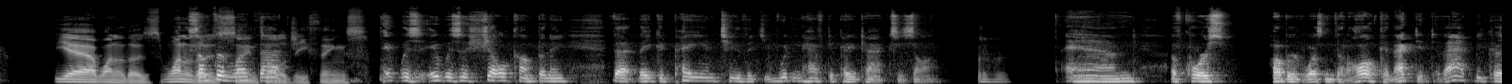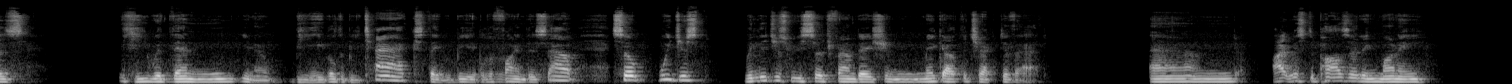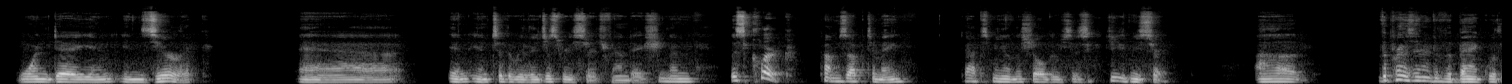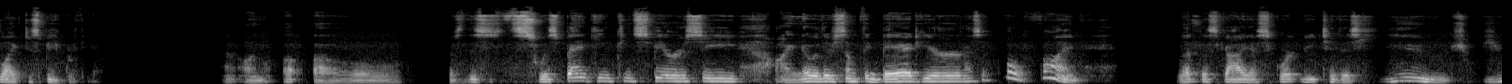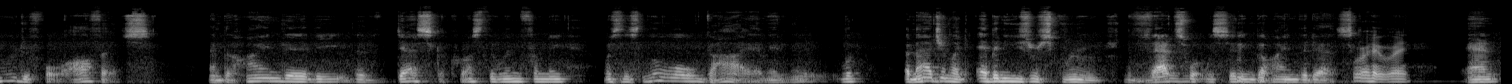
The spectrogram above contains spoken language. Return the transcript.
Yeah, one of those one of Something those like. Scientology things. It was it was a shell company that they could pay into that you wouldn't have to pay taxes on. hmm And of course, Hubbard wasn't at all connected to that because he would then, you know, be able to be taxed. They would be able to find this out. So we just Religious Research Foundation make out the check to that. And I was depositing money one day in, in Zurich uh, in, into the Religious Research Foundation. And this clerk comes up to me, taps me on the shoulder, says, Excuse me, sir. Uh, the president of the bank would like to speak with you. And I'm, uh oh, because this is the Swiss banking conspiracy. I know there's something bad here. And I said, Oh, fine. Let this guy escort me to this huge, beautiful office. And behind the, the, the desk across the room from me was this little old guy. I mean, look, imagine like Ebenezer Scrooge. That's what was sitting behind the desk. right, right. And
